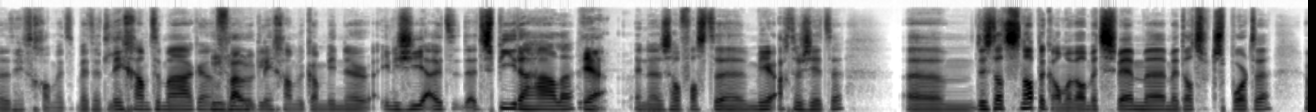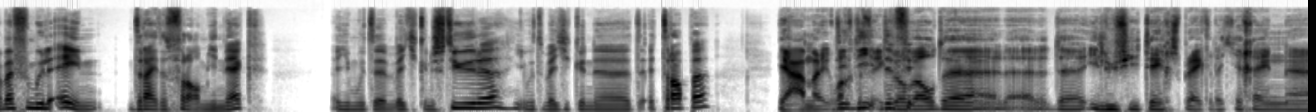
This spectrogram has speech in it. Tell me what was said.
dat heeft gewoon met, met het lichaam te maken. Een Mhm. vrouwelijk lichaam kan minder energie uit, uit de spieren halen. Ja. En er zal vast uh, meer achter zitten. Um, dus dat snap ik allemaal wel met zwemmen, met dat soort sporten. Maar bij Formule 1 draait het vooral om je nek. Je moet een beetje kunnen sturen, je moet een beetje kunnen trappen. Ja, maar ik, wacht, Die- die- ik de wil wel de, de, de illusie tegenspreken dat je geen uh,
